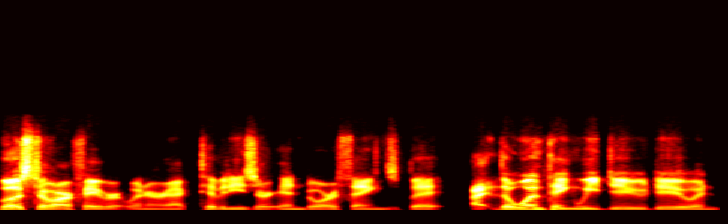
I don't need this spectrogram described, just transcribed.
most of our favorite winter activities are indoor things, but I, the one thing we do do and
